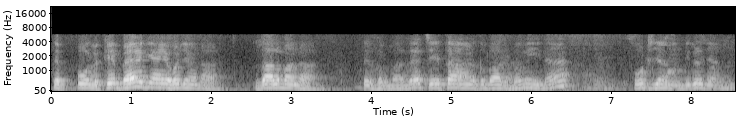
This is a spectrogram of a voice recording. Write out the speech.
تے پل کے بہ گیا یہو جہاں ظالما تے فرماندا چیتا آن تو بعد بمی نا اٹھ جاویں نکل جاویں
